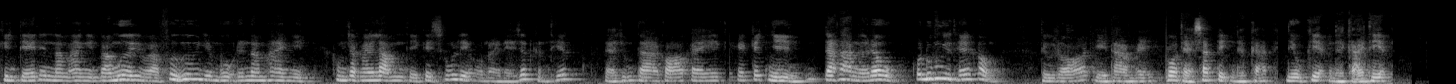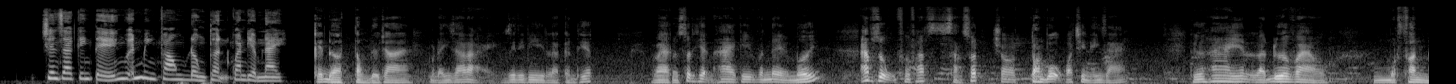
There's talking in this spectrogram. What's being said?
kinh tế đến năm 2030 và phương hướng nhiệm vụ đến năm 2025 thì cái số liệu này để rất cần thiết để chúng ta có cái cái cách nhìn đã đang ở đâu, có đúng như thế không? Từ đó thì ta mới có thể xác định được các điều kiện để cải thiện. Chuyên gia kinh tế Nguyễn Minh Phong đồng thuận quan điểm này. Cái đợt tổng điều tra mà đánh giá lại GDP là cần thiết và xuất hiện hai cái vấn đề mới áp dụng phương pháp sản xuất cho toàn bộ quá trình đánh giá. Thứ hai là đưa vào một phần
